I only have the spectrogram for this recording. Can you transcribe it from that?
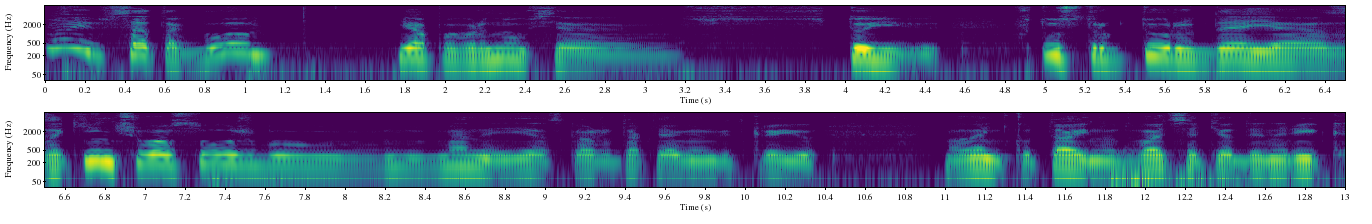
Ну і все так було. Я повернувся в, той, в ту структуру, де я закінчував службу. У мене є, скажу так, я вам відкрию маленьку тайну 21 рік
